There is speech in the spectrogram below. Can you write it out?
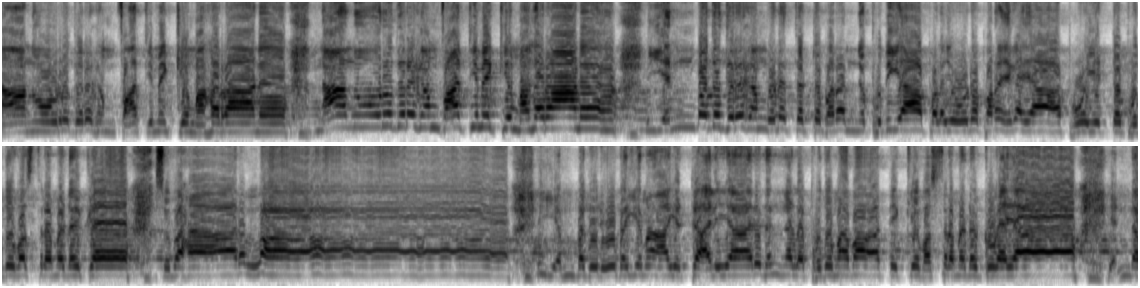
നാനൂറ് ദീർഘം ഫാത്തിമയ്ക്ക് മഹറാണ്. നാനൂറ് ദീർഘം ഫാത്തിമയ്ക്ക് മഹറാണ്. എൺപത് ദീർഘം കൊടുത്തിട്ട് പറഞ്ഞു പുതിയ പളയോട് പറയുകയാ പോയിട്ട് പുതുവസ്ത്രമെടുക്ക്. സുബഹാരല്ലാ എൺപത് രൂപയുമായിട്ട് അലിയാര് പുതുമവാട്ടിക്ക് പുതുമ പാട്ടിക്ക് വസ്ത്രമെടുക്കുകയാ. എന്റെ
